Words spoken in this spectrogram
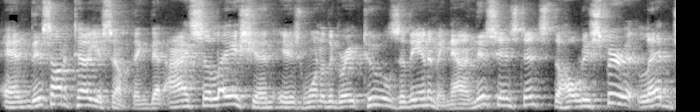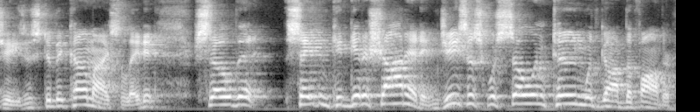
And this ought to tell you something that isolation is one of the great tools of the enemy. Now, in this instance, the Holy Spirit led Jesus to become isolated so that Satan could get a shot at him. Jesus was so in tune with God the Father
